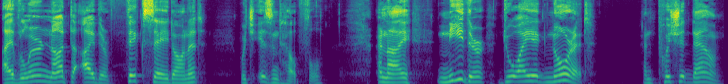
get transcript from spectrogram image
I've learned not to either fixate on it, which isn't helpful, and I neither do I ignore it and push it down.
